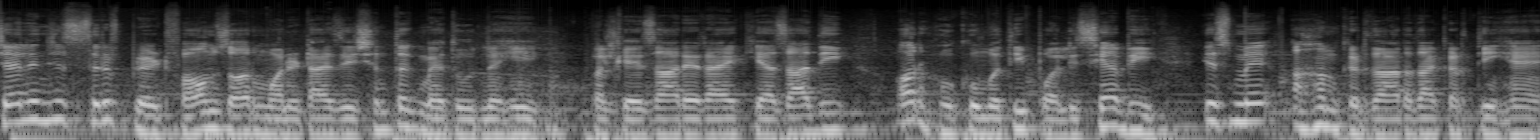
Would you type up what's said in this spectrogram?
चैलेंजेस सिर्फ़ प्लेटफॉर्म और मोनिटाइजेशन तक महदूद नहीं, बल्कि इजहार राय की आज़ादी और हुकूमती पॉलिसियाँ भी इसमें अहम किरदार अदा करती हैं।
